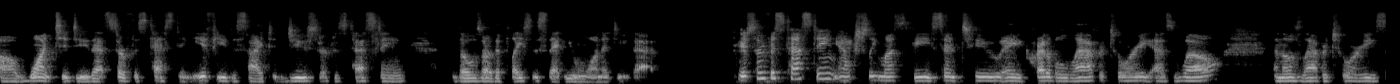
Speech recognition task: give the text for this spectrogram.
uh, want to do that surface testing. If you decide to do surface testing, those are the places that you want to do that. Your surface testing actually must be sent to a credible laboratory as well, and those laboratories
